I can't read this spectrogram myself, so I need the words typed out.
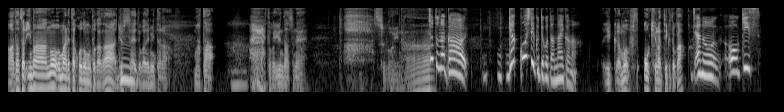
あだったら今の生まれた子供とかが10歳とかで見たら、また「へえ」とか言うんだとね。はあすごいな。ちょっとなんか逆行していくってことはないかな。もうふ大きくなっていくとか？あの大きいす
